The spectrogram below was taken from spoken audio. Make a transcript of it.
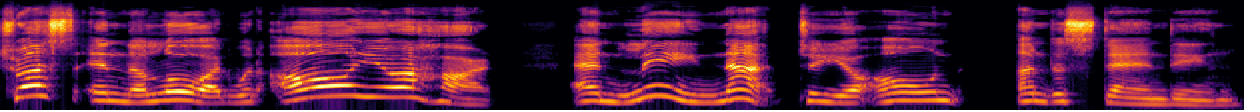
Trust in the Lord with all your heart and lean not to your own understanding.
